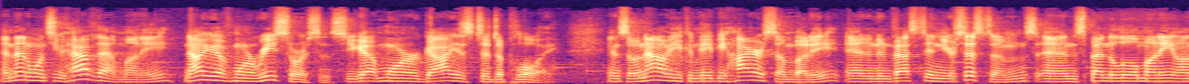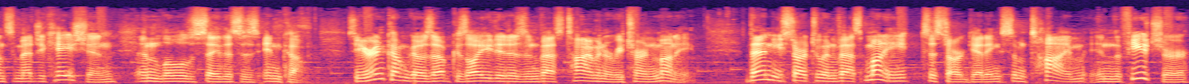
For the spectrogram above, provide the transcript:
And then once you have that money, now you have more resources. You got more guys to deploy. And so now you can maybe hire somebody and invest in your systems and spend a little money on some education. And we'll say this is income. So your income goes up because all you did is invest time and it returned money. Then you start to invest money to start getting some time in the future.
